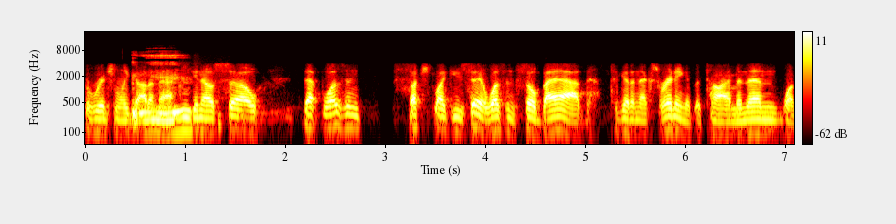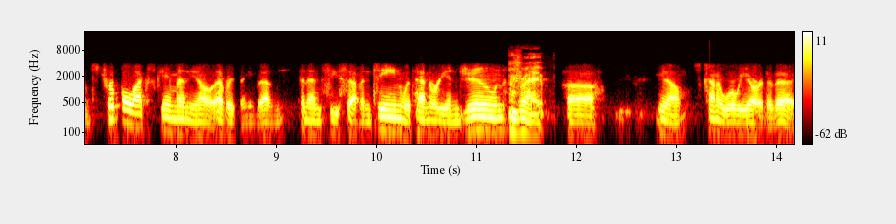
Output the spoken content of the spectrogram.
originally got an X. Mhm. You know, so that wasn't such like you say, it wasn't so bad to get an X rating at the time. And then once Triple X came in, you know, everything then an NC-17 with Henry and June. Right. Uh, you know, it's kind of where we are today.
